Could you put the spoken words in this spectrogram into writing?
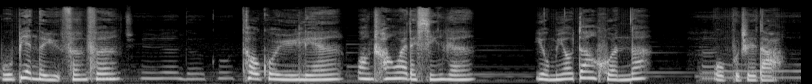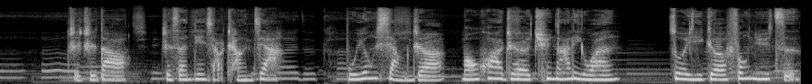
不变的雨纷纷。透过雨帘望窗外的行人，有没有断魂呢？我不知道，只知道这三天小长假，不用想着谋划着去哪里玩，做一个疯女子。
